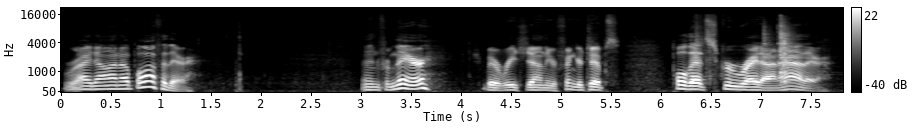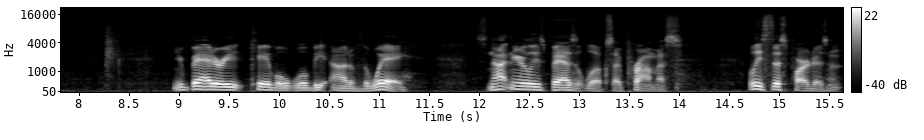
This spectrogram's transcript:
right on up off of there. And from there, you better reach down to your fingertips, pull that screw right on out of there. Your battery cable will be out of the way. It's not nearly as bad as it looks, I promise. At least this part isn't.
